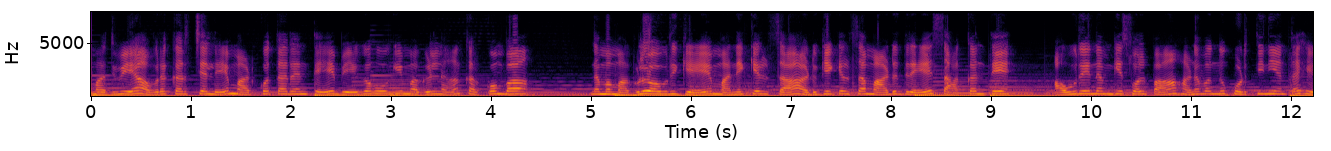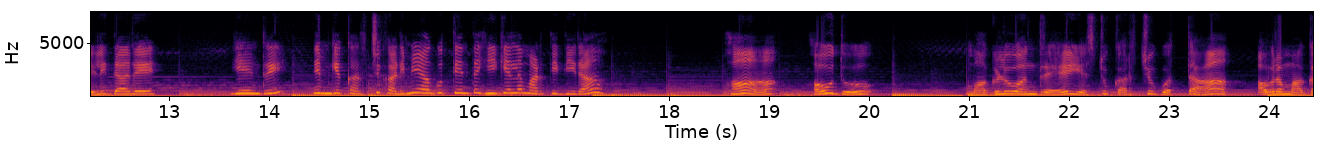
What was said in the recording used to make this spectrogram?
ಮದುವೆ ಅವರ ಖರ್ಚಲ್ಲೇ ಮಾಡ್ಕೋತಾರಂತೆ. ಬೇಗ ಹೋಗಿ ಮಗಳನ್ನ ಕರ್ಕೊಂಬಾ. ನಮ್ಮ ಮಗಳು ಅವರಿಗೆ ಮನೆ ಕೆಲಸ, ಅಡುಗೆ ಕೆಲಸ ಮಾಡಿದ್ರೆ ಸಾಕಂತೆ. ಅವರೇ ನಮ್ಗೆ ಸ್ವಲ್ಪ ಹಣವನ್ನು ಕೊಡ್ತೀನಿ ಅಂತ ಹೇಳಿದ್ದಾರೆ. ಏನ್ರಿ? ನಿಮ್ಗೆ ಖರ್ಚು ಕಡಿಮೆ ಆಗುತ್ತೆ ಅಂತ ಹೀಗೆಲ್ಲ ಮಾಡ್ತಿದ್ದೀರಾ? ಹಾ, ಹೌದು. ಮಗಳು ಅಂದ್ರೆ ಎಷ್ಟು ಖರ್ಚು ಗೊತ್ತಾ? ಅವರ ಮಗ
